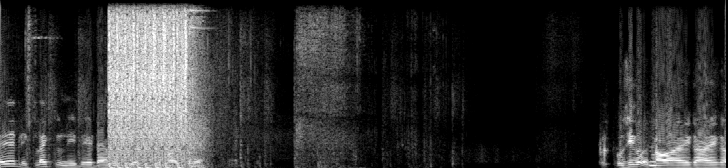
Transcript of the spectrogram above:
बे निकला क्यों नहीं? बे डैमेज दिया उसके उसी को नो आएगा आएगा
